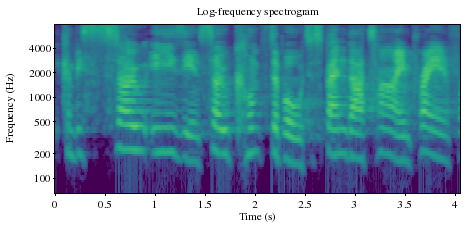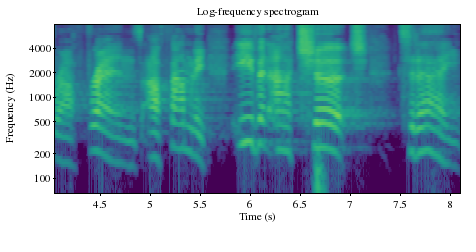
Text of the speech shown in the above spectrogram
It can be so easy and so comfortable to spend our time praying for our friends, our family, even our church today.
